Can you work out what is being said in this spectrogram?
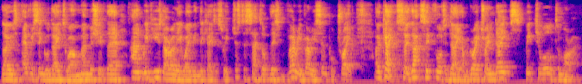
those every single day to our membership there. And we've used our Elliott Wave indicator suite just to set up this very very simple trade. Okay so that's it for today. Have a great trading day. Speak to you all tomorrow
